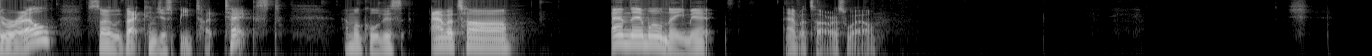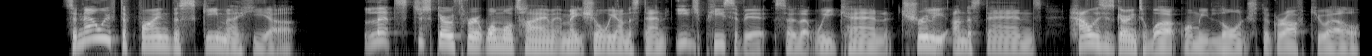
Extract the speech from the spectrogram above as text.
URL. So that can just be type text. And we'll call this avatar. And then we'll name it avatar as well. So now we've defined the schema here let's just go through it one more time and make sure we understand each piece of it so that we can truly understand how this is going to work when we launch the GraphQL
